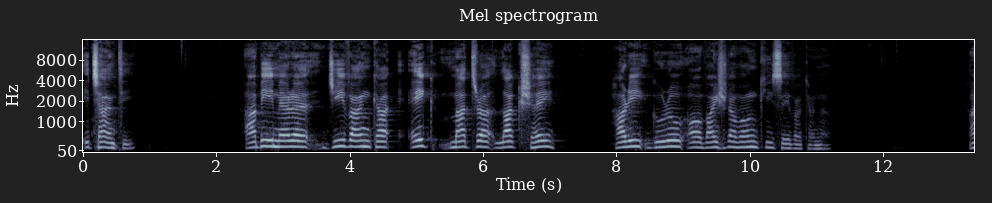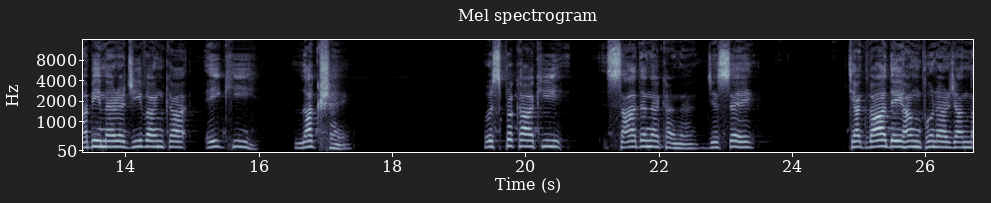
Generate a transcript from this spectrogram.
इच्छाएँ थी। अभी मेरा जीवन का एक मात्र लक्ष्य है हरि गुरु और वैष्णवों की सेवा करना अभी मेरे जीवन का एक ही लक्ष्य है उस प्रकार की साधना करना जिससे त्यक्वा देहंग पुनर्जन्म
